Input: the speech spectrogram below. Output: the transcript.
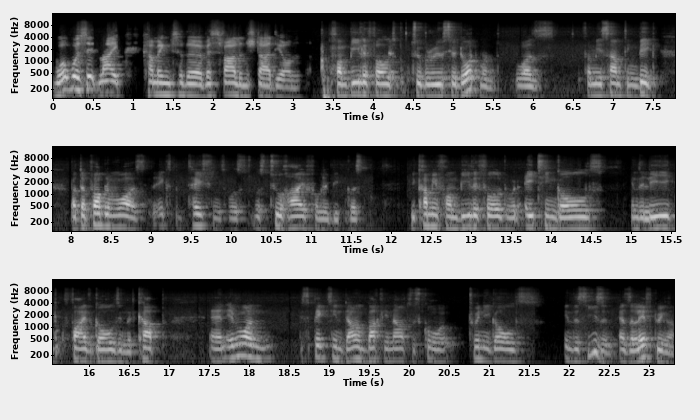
What was it like coming to the Westfalenstadion? From Bielefeld to Borussia Dortmund was for me something big. But the problem was the expectations was, was too high for me because you're coming from Bielefeld with 18 goals in the league, five goals in the cup, and everyone expecting Delron Buckley now to score 20 goals in the season as a left winger.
